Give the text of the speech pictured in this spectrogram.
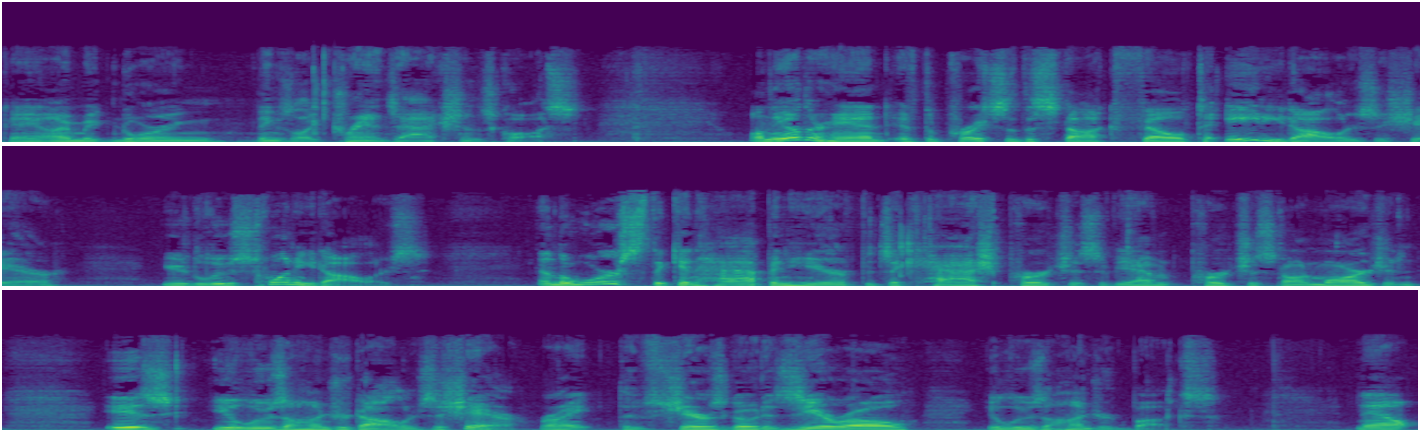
Okay, I'm ignoring things like transactions costs. On the other hand, if the price of the stock fell to $80 a share, you'd lose $20. And the worst that can happen here, if it's a cash purchase, if you haven't purchased on margin, is you lose $100 a share, right? The shares go to zero, you lose 100 bucks. Now,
